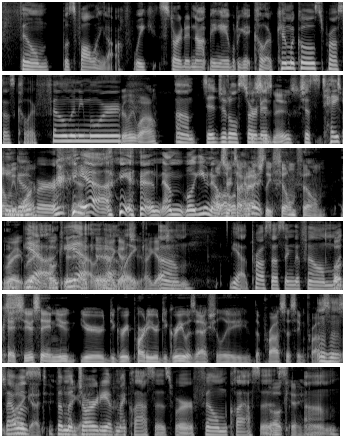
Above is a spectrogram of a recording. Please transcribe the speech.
film was falling off. We started not being able to get color chemicals to process color film anymore. Really? Wow. Um, digital started just taking over. Yeah. Yeah. And, um, well, you know, also, you're talking about it. actually film, film. Right. Right. Yeah, okay. yeah, okay. yeah, I got like, you. I got you. Um, yeah, processing the film. Which, Okay, so you're saying you your degree part of your degree was actually the processing Mhm, process. That I was got the it. majority of my classes were film classes. Okay. Um,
